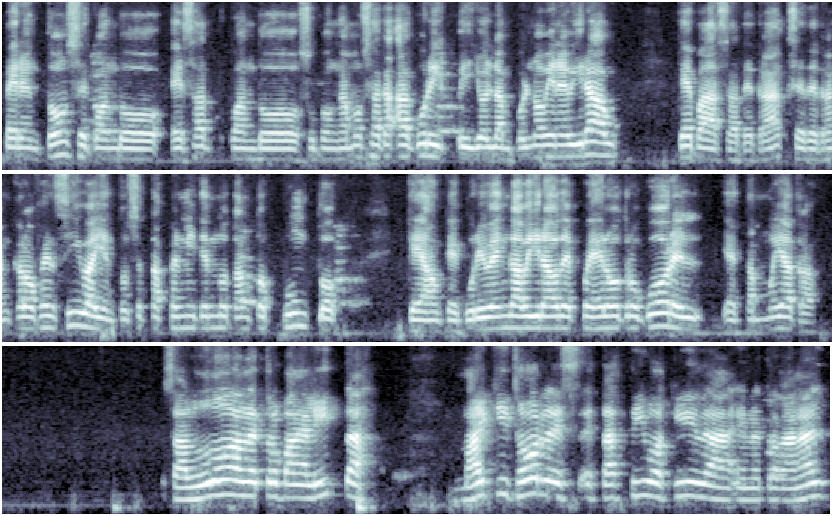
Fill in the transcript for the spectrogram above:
Pero entonces, cuando esa, cuando supongamos a, a Curry y Jordan Poole no viene virado, ¿qué pasa? Te se te tranca la ofensiva y entonces estás permitiendo tantos puntos que aunque Curry venga virado después el otro quarter, están muy atrás. Saludos a nuestro panelista. Mikey Torres está activo aquí en, nuestro canal.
